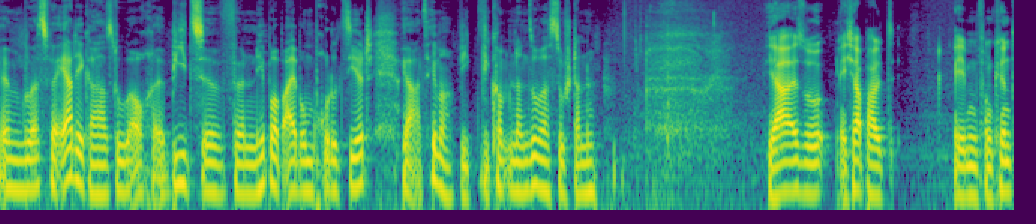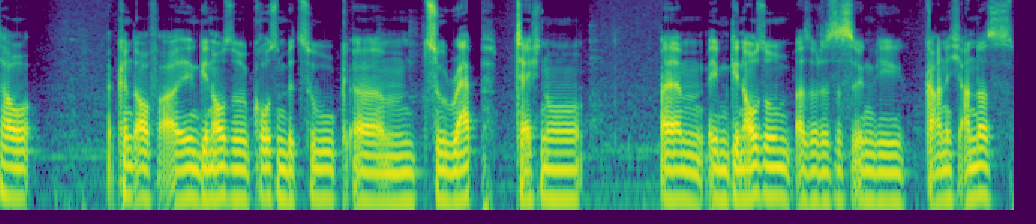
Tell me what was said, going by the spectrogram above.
ähm, du hast für RDK hast du auch äh, Beats äh, für ein Hip-Hop-Album produziert. Ja, erzähl mal, wie, wie kommt denn dann sowas zustande? Ja, also ich habe halt eben von Kind, kind auf genauso großen Bezug ähm, zu Rap, Techno, ähm, eben genauso, also das ist irgendwie gar nicht anders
